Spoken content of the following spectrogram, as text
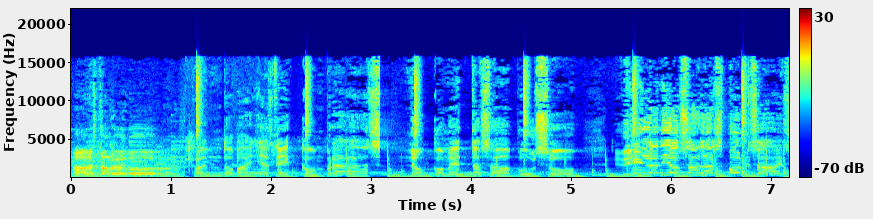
¡Hasta luego! Cuando vayas de compras, no cometas abuso. Dile adiós a las bolsas,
